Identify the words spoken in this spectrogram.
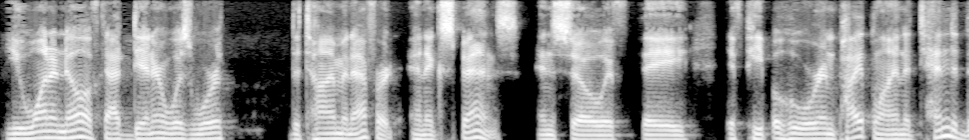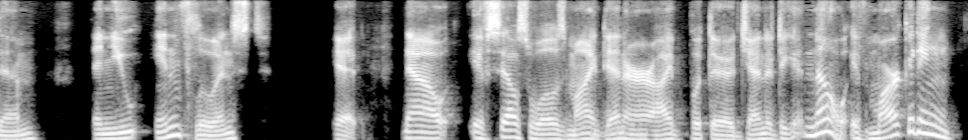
you want to know if that dinner was worth the time and effort and expense. And so if they if people who were in pipeline attended them, then you influenced it. Now, if sales, well, is my dinner, I put the agenda together. No, if marketing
